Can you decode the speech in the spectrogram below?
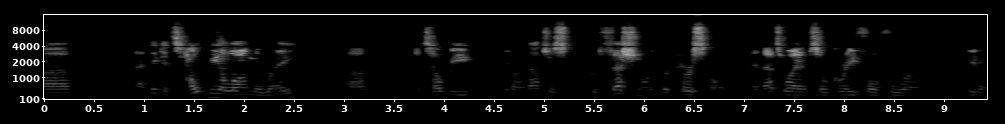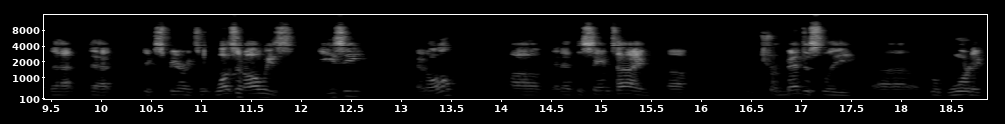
um, I think it's helped me along the way. Um, it's helped me, you know, not just professionally but personally, and that's why I'm so grateful for, you know, that that experience. It wasn't always easy at all, um, and at the same time, um, tremendously uh, rewarding.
